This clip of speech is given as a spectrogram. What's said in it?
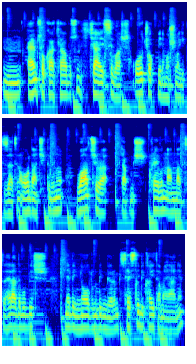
hmm, Elm Sokağı kabusun hikayesi var. O çok benim hoşuma gitti zaten. Oradan çıktı. Bunu Vulture'a yapmış. Craven'ın anlattığı. Herhalde bu bir ne bileyim ne olduğunu bilmiyorum. Sesli bir kayıt ama yani.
